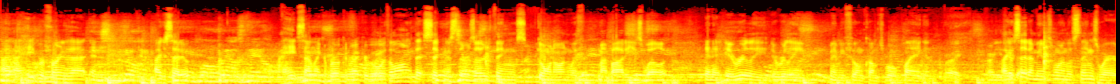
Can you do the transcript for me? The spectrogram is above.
I, I hate referring to that, and like I said, it, I hate sound like a broken record, but with along with that sickness, there was other things going on with my body as well, and it, it really, it really made me feel uncomfortable playing. And right? Like I said said, that. I mean, it's one of those things where,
